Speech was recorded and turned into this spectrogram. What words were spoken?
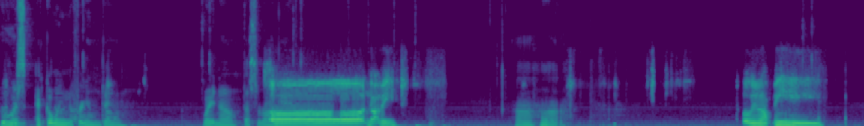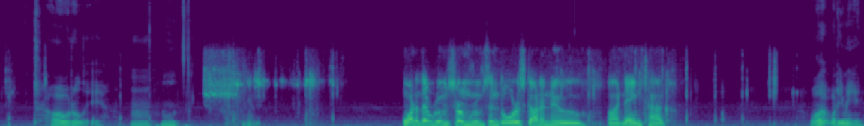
Who is echoing the friggin' thing? Wait, no, that's the wrong Uh, not me. Uh huh. Totally not me. Totally. Mm-hmm. One of the rooms from Rooms and Doors got a new uh, name tag. What? What do you mean?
